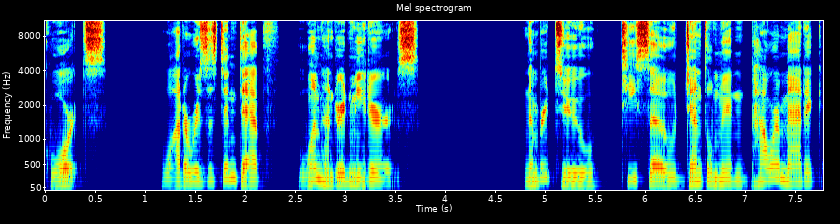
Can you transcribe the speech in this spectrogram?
quartz. Water resistant depth 100 meters. Number 2. Tissot Gentleman Powermatic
